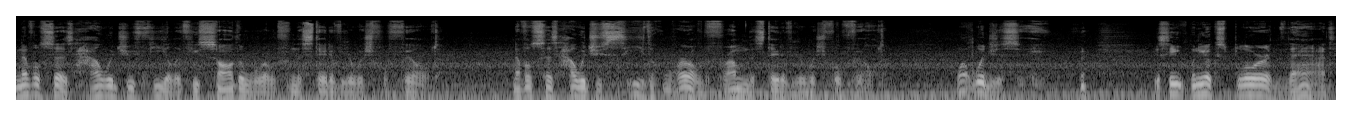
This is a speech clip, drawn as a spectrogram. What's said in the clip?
Neville says, How would you feel if you saw the world from the state of your wish fulfilled? Neville says, How would you see the world from the state of your wish fulfilled? what would you see? you see, when you explore that,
